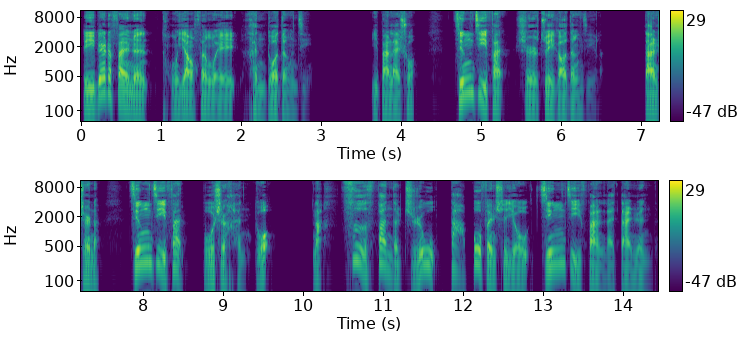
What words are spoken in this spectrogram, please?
里边的犯人同样分为很多等级。一般来说，经济犯是最高等级了，但是呢，经济犯不是很多。那四犯的职务大部分是由经济犯来担任的，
